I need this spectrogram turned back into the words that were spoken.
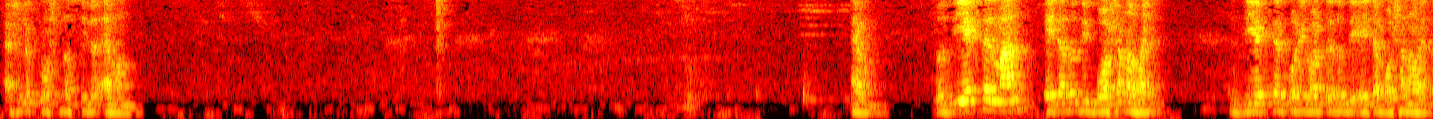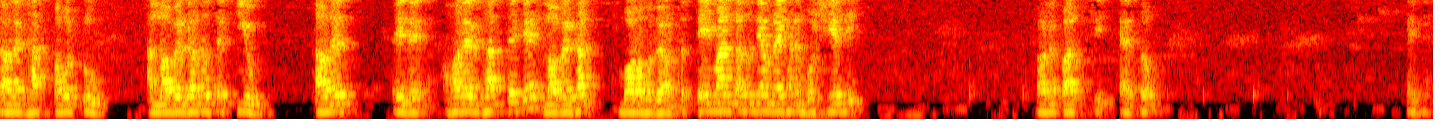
আসলে প্রশ্ন ছিল এমন। এমন। তো জিএক্স এর মান, এটা যদি বসানো হয় জিএক্স এর পরিবর্তে যদি এটা বসানো হয়, তাহলে ঘাত পাবো টু আর লবের ঘাত হচ্ছে কিউব তাহলে এই যে হরের ঘাত থেকে লবের ঘাত বড় হবে, অর্থাৎ এই মানটা যদি আমরা এখানে বসিয়ে দিই, তাহলে পাচ্ছি এত। এই যে।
